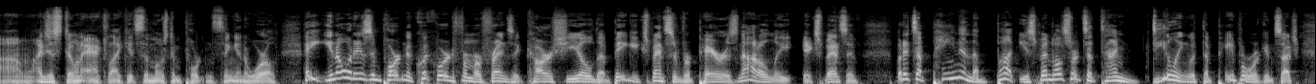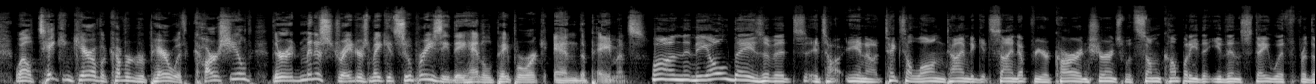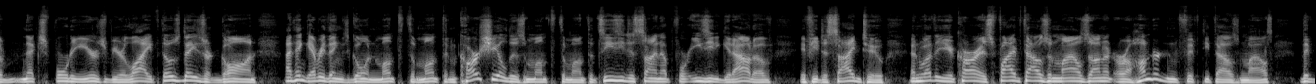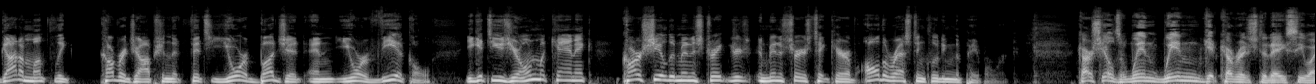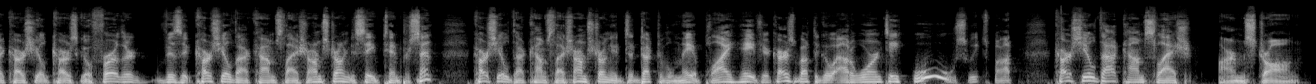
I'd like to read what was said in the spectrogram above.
Um, I just don't act like it's the most important thing in the world. Hey, you know what is important? A quick word from our friends at Car Shield. A big expensive repair is not only expensive, but it's a pain in the butt. You spend all sorts of time dealing with the paperwork and such. Well, taking care of a covered repair with Car Shield, their administrators make it super easy. They handle paperwork and the payments. Well, in the old days of it, it's you know it takes a long time to get signed up for your car insurance with some company that you then stay with for the next forty years of your life. Those days are gone. I think everything's going month to month, and CarShield is month to month. It's easy to sign up for, easy to get out of if you decide to. And whether your car has five thousand miles on it or one hundred and fifty thousand miles, they've got a monthly coverage option that fits your budget and your vehicle. You get to use your own mechanic. CarShield administrators administrators take care of all the rest, including the paperwork. CarShield's a win-win. Get coverage today. See why CarShield cars go further. Visit carshield.com slash Armstrong to save 10%. Carshield.com slash Armstrong. A deductible may apply. Hey, if your car's about to go out of warranty, ooh, sweet spot. Carshield.com slash Armstrong.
